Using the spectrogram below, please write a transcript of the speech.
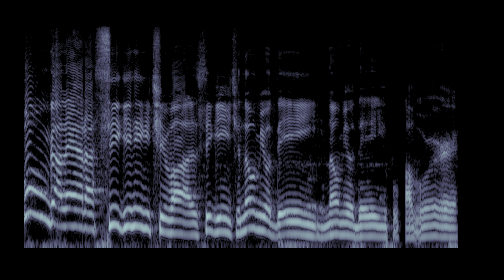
Bom, galera, seguinte, mano, seguinte, não me odeiem, não me odeiem, por favor.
